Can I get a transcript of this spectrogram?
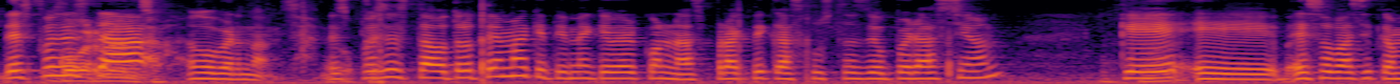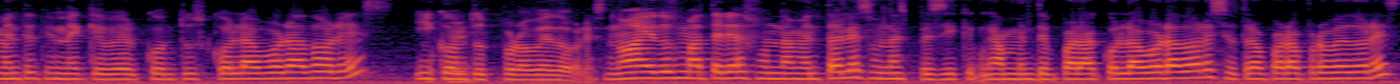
Después Gobernanza. está gobernanza. Después está otro tema que tiene que ver con las prácticas justas de operación, que eh, eso básicamente tiene que ver con tus colaboradores y con tus proveedores. No hay dos materias fundamentales, una específicamente para colaboradores y otra para proveedores,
